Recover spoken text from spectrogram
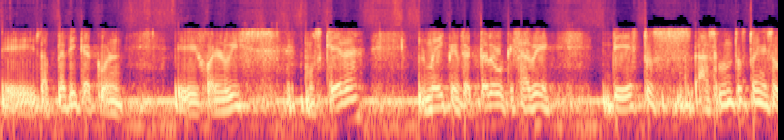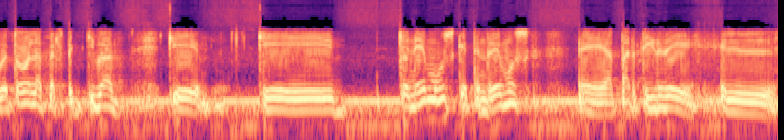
eh, la plática con eh, Juan Luis Mosqueda, el médico infectólogo que sabe de estos asuntos, Toño, sobre todo la perspectiva que, que tenemos, que tendremos a partir de el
